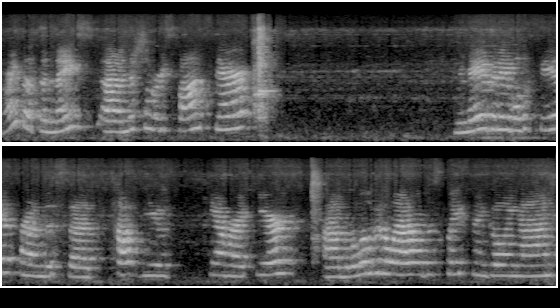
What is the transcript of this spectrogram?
All right, that's a nice uh, initial response there. You may have been able to see it from this uh, top view camera here, um, a little bit of lateral displacement going on.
